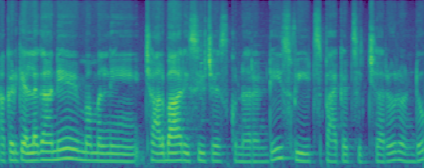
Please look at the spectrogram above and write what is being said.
అక్కడికి వెళ్ళగానే మమ్మల్ని చాలా బాగా రిసీవ్ చేసుకున్నారండి. స్వీట్స్ ప్యాకెట్స్ ఇచ్చారు రెండు.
